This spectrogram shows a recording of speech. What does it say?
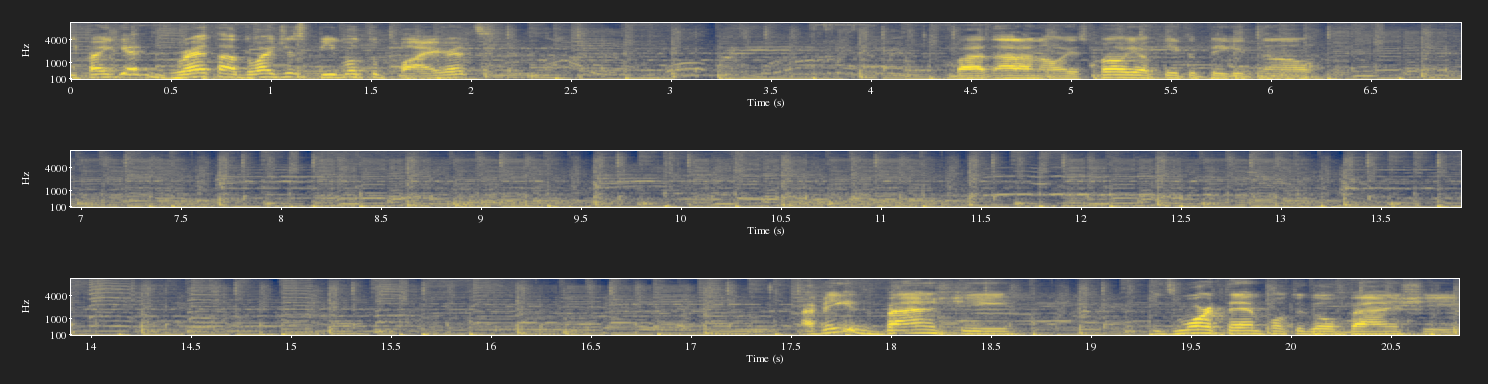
If I get Greta, do I just pivot to Pirate? But I don't know, it's probably okay to pick it now. I think it's Banshee. It's more tempo to go Banshee.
